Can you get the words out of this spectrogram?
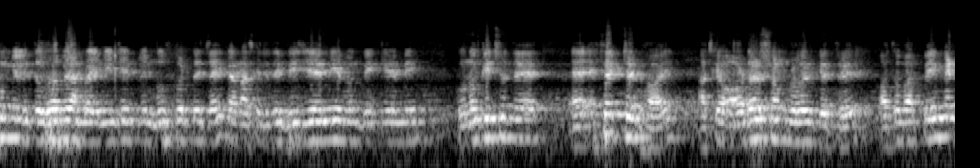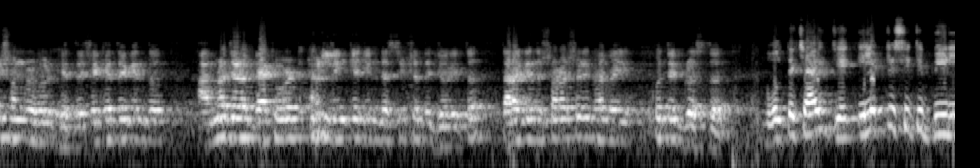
সম্মিলিতভাবে আমরা ইমিডিয়েটলি মুভ করতে চাই কারণ আজকে যদি বিজিএমই এবং বিকেএমই কোনো কিছুতে এফেক্টেড হয় আজকে অর্ডার সংগ্রহের ক্ষেত্রে অথবা পেমেন্ট সংগ্রহের ক্ষেত্রে সেক্ষেত্রে কিন্তু আমরা যারা ব্যাকওয়ার্ড লিঙ্কেজ ইন্ডাস্ট্রির সাথে জড়িত তারা কিন্তু সরাসরিভাবে ক্ষতিগ্রস্ত। বলতে চাই যে ইলেকট্রিসিটি বিল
